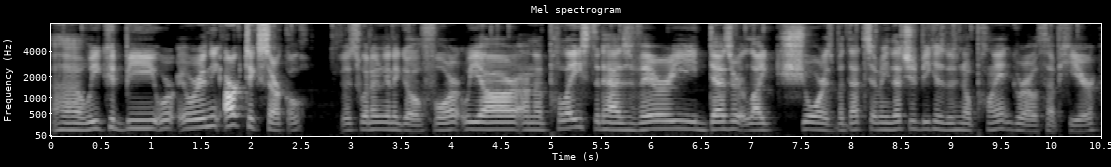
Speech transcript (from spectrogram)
Uh, we could be. We're we're in the Arctic Circle. That's what I'm gonna go for. We are on a place that has very desert-like shores, but that's I mean that's just because there's no plant growth up here.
